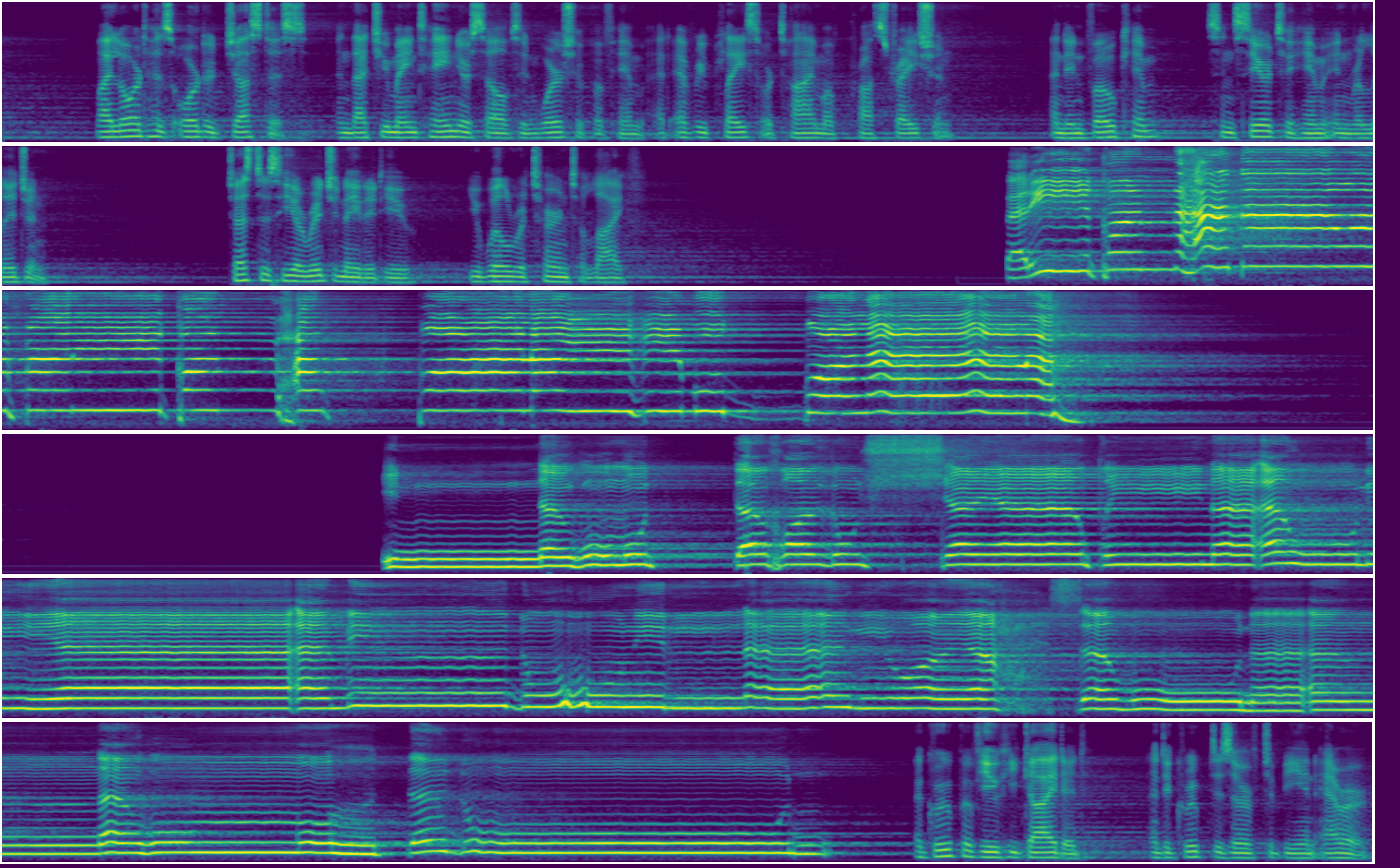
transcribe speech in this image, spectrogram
My Lord has ordered justice, and that you maintain yourselves in worship of Him at every place or time of prostration, and invoke Him, sincere to Him in religion. Just as He originated you, you will return to life. فريقا هدى وفريقا حق عليهم الضلاله انهم اتخذوا الشياطين اولياء من دون الله ويحسبون انهم مهتدون A group of you he guided, and a group deserved to be in error.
